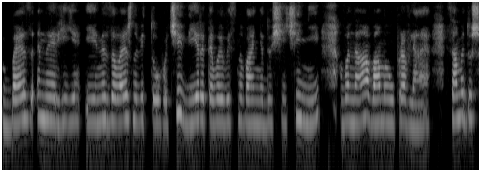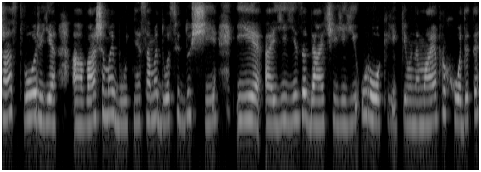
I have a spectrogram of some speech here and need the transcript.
Без енергії, і незалежно від того, чи вірите ви в існування душі, чи ні, вона вами управляє. Саме душа створює ваше майбутнє, саме досвід душі і її задачі, її уроки, які вона має проходити,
